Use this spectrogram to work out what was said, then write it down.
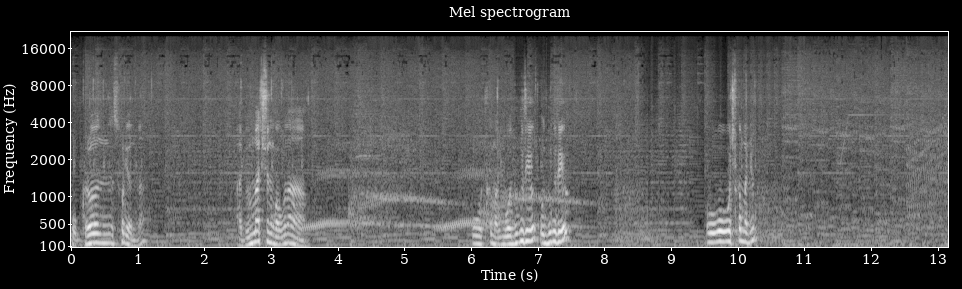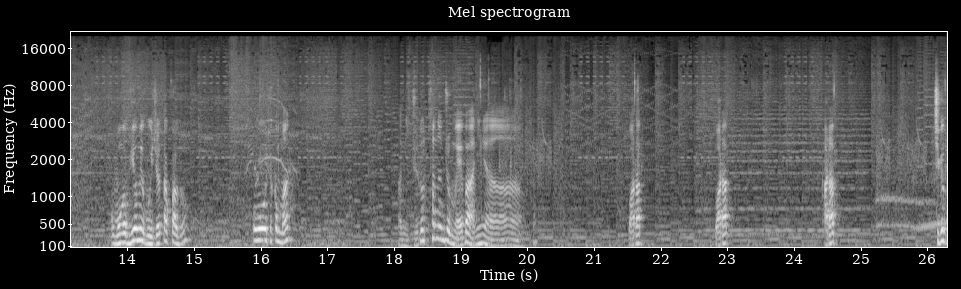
뭐 그런 소리였나? 아 눈 맞추는 거구나 오 잠깐만 뭐 누구세요? 어 누구세요? 오 잠깐만요. 어, 뭔가 위험해 보이죠? 딱 봐도. 오 잠깐만. 아니 유도타는 좀 에바 아니냐. 와랏 와랏 가랏 지금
